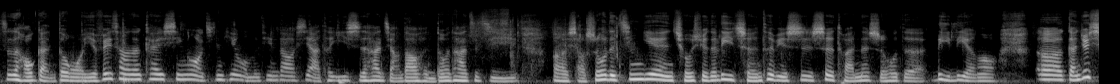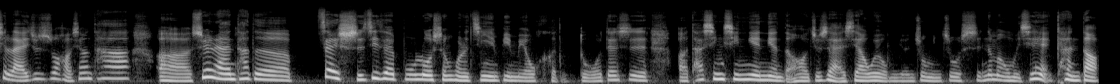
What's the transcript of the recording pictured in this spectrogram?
真的好感动哦，也非常的开心哦。今天我们听到西雅特医师他讲到很多他自己呃小时候的经验、求学的历程，特别是社团那时候的历练哦。呃，感觉起来就是说，好像他呃虽然他的在实际在部落生活的经验并没有很多，但是呃他心心念念的哦，就是还是要为我们原住民做事。那么我们现在也看到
